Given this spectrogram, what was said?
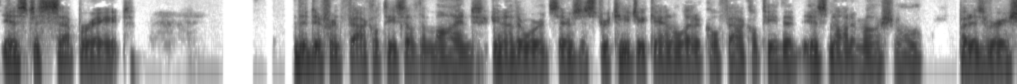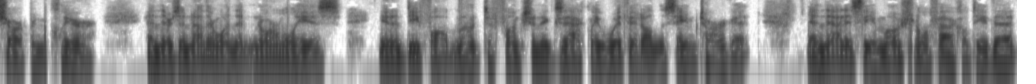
is to separate the different faculties of the mind. In other words, there's a strategic analytical faculty that is not emotional, but is very sharp and clear. And there's another one that normally is in a default mode to function exactly with it on the same target. And that is the emotional faculty that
